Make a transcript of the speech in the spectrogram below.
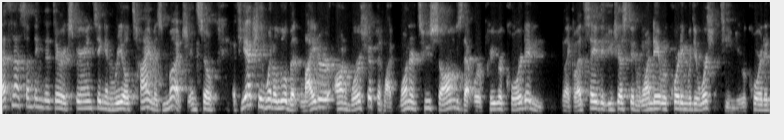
that's not something that they're experiencing in real time as much. And so if you actually went a little bit lighter on worship and like one or two songs that were pre-recorded and like let's say that you just did one day recording with your worship team, you recorded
